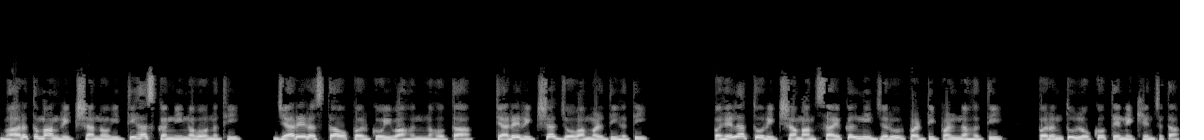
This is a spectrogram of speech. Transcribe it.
ભારતમાં રિક્ષાનો ઇતિહાસ કંઈ નવો નથી. જ્યારે રસ્તાઓ પર કોઈ વાહન નહોતા, ત્યારે રિક્ષા જોવા મળતી હતી. પહેલા તો રિક્ષામાં સાયકલની જરૂર પડતી પણ ન હતી, પરંતુ લોકો તેને ખેંચતા.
